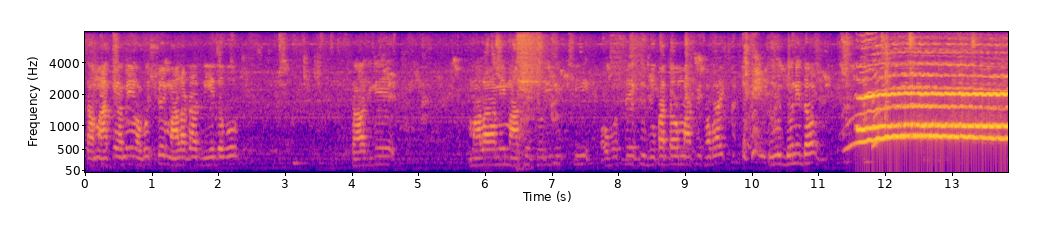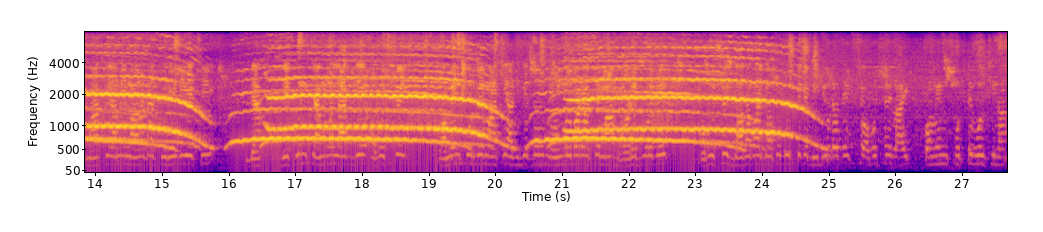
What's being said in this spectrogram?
তা মাকে আমি অবশ্যই মালাটা দিয়ে দেবো। তা আজকে মালা আমি মাকে চুরি দিচ্ছি। অবশ্যই একটু জোকার দাও মাকে সবাই। উলুধ্বনি দাও। অবশ্যই লাইক কমেন্ট করতে বলছি না।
